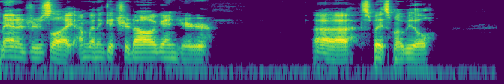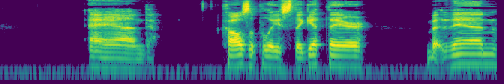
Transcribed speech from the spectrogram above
manager's like, "I'm gonna get your dog and your uh, space mobile," and calls the police. They get there, but then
